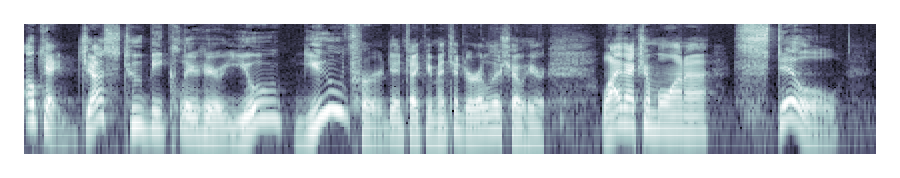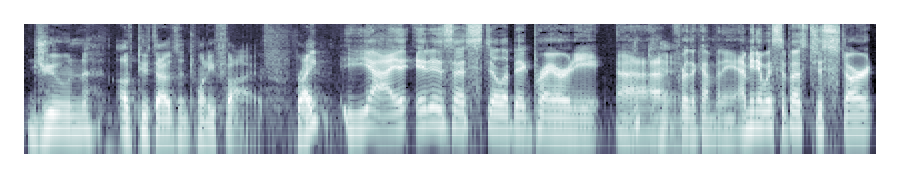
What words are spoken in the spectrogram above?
okay, just to be clear here, you you've heard, in fact, you mentioned earlier in the show here, live action Moana still June of 2025, right? Yeah, it, it is a, still a big priority uh, Okay. for the company. I mean, it was supposed to start,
